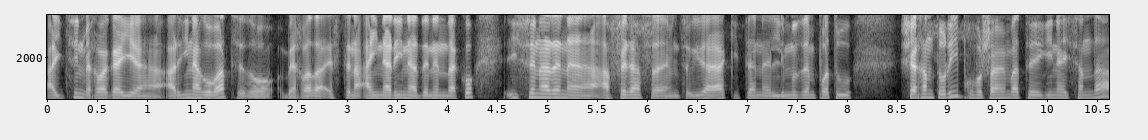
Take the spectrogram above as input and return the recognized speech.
aitzin berbagai uh, harinago bat, edo berbada ez dena hainarina denendako, izenaren uh, aferaz, uh, mintzogira, akiten uh, limuzen poatu xerrantori, proposamen bat egina izan da,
